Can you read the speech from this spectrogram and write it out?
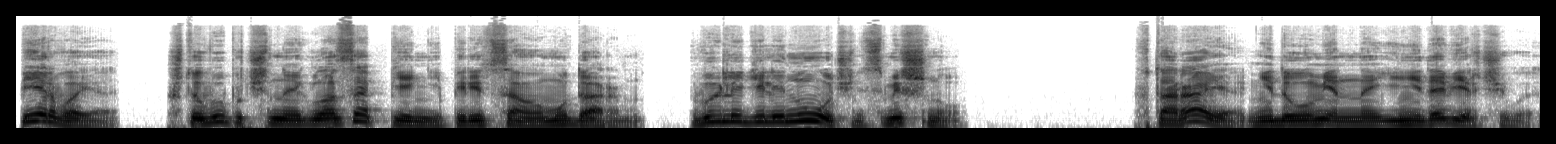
Первое, что выпученные глаза Пенни перед самым ударом выглядели ну очень смешно. Вторая, недоуменная и недоверчивая,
